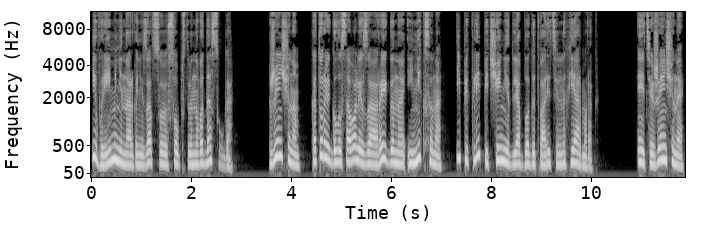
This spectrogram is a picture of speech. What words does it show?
и времени на организацию собственного досуга. Женщинам, которые голосовали за Рейгана и Никсона и пекли печенье для благотворительных ярмарок. Эти женщины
